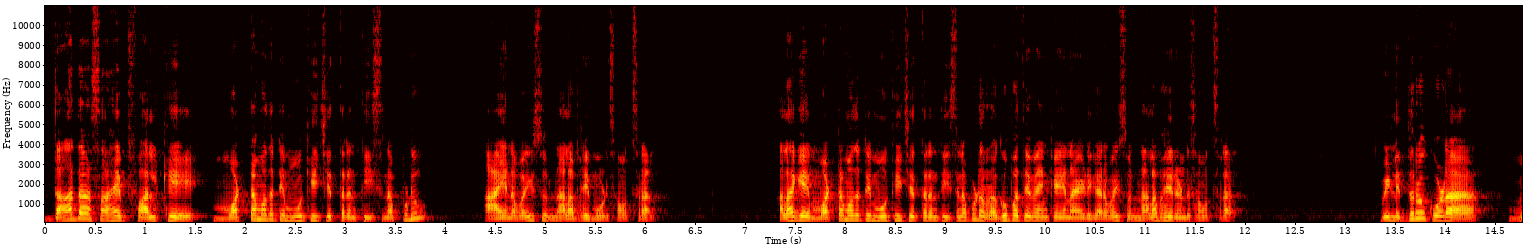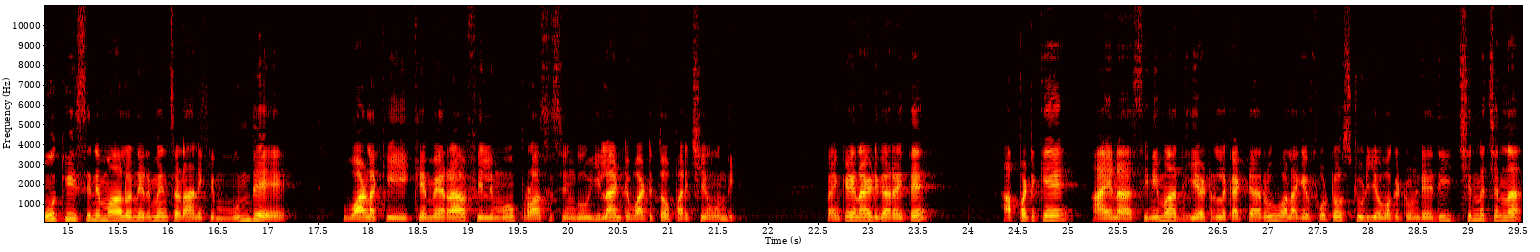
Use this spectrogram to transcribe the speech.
దాదాసాహెబ్ ఫాల్కే మొట్టమొదటి మూకీ చిత్రం తీసినప్పుడు ఆయన వయసు నలభై మూడు సంవత్సరాలు. అలాగే మొట్టమొదటి మూకీ చిత్రం తీసినప్పుడు రఘుపతి వెంకయ్య నాయుడు గారి వయసు నలభై రెండు సంవత్సరాలు. వీళ్ళిద్దరూ కూడా మూకీ సినిమాలు నిర్మించడానికి ముందే వాళ్ళకి కెమెరా ఫిల్ము ప్రాసెసింగు ఇలాంటి వాటితో పరిచయం ఉంది. వెంకయ్య నాయుడు గారు అయితే అప్పటికే ఆయన సినిమా థియేటర్లు కట్టారు అలాగే ఫోటో స్టూడియో ఒకటి ఉండేది. చిన్న చిన్న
